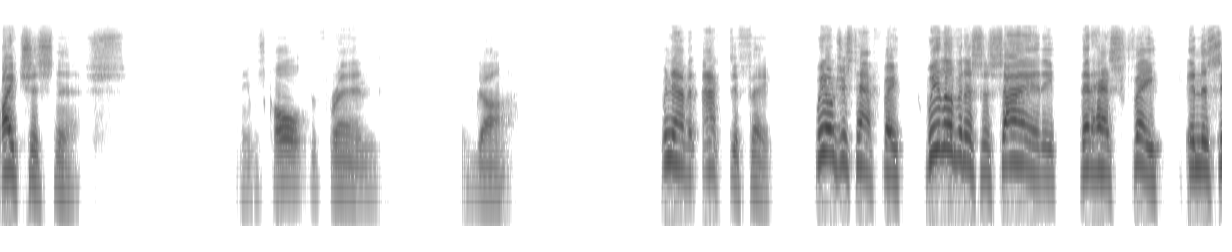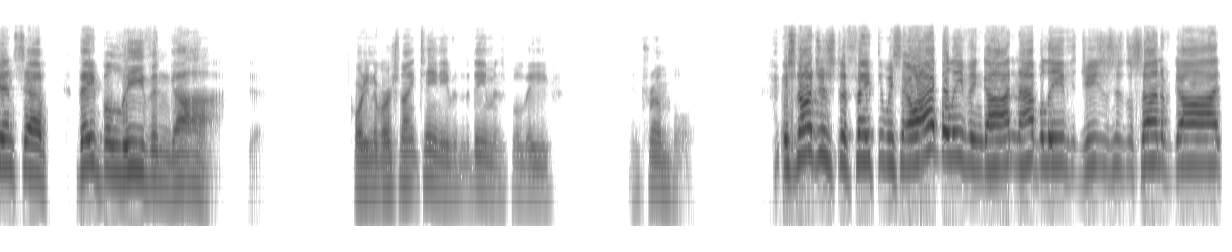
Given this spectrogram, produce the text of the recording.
righteousness. And he was called the friend of God. We have an active faith. We don't just have faith. We live in a society that has faith in the sense of they believe in God. According to verse 19, even the demons believe and tremble. It's not just a faith that we say, Oh, I believe in God, and I believe that Jesus is the Son of God,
